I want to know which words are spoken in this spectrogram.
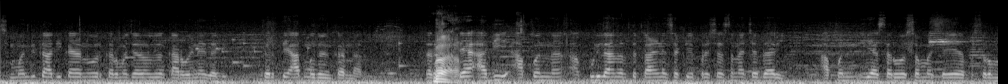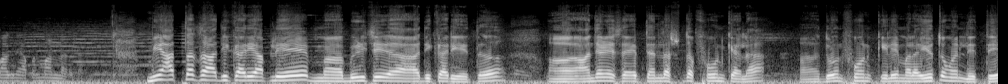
संबंधित अधिकाऱ्यांवर कर्मचाऱ्यांवर जर कारवाई नाही झाली तर ते आत्मदहन करणार. तर. त्याआधी आपण पुढील अनर्थ टाळण्यासाठी प्रशासनाच्या दारी आपण या सर्व समस्या या सर्व मागण्या आपण मांडणार का मी आत्ताच अधिकारी आपले बीडचे अधिकारी आहेत. आंधळे साहेब त्यांना सुद्धा फोन केला. दोन फोन केले मला येतो म्हणले ते.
